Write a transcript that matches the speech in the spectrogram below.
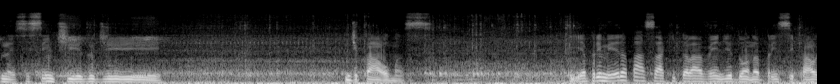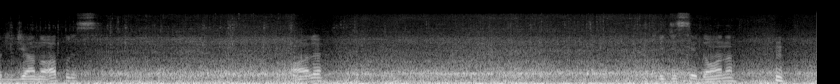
nesse sentido de, de Palmas. E a primeira a passar aqui pela avenidona principal de Dianópolis. Olha de Sedona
